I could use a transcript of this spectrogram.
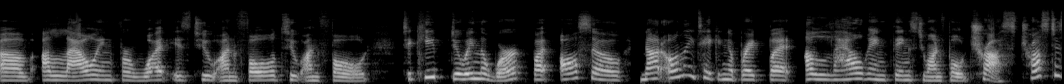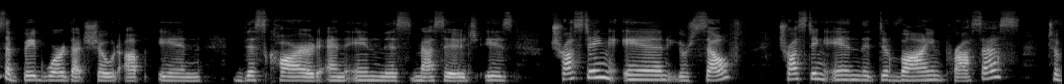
of allowing for what is to unfold to unfold, to keep doing the work, but also not only taking a break, but allowing things to unfold. Trust. Trust is a big word that showed up in this card and in this message is trusting in yourself, trusting in the divine process, to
